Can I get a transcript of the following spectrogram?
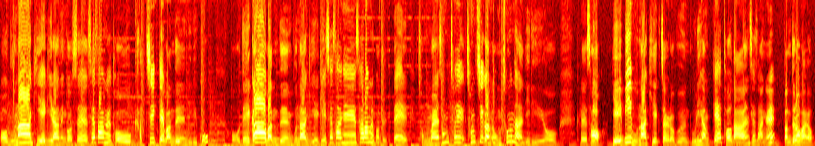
어, 문화 기획이라는 것은 세상을 더욱 가치 있게 만드는 일이고, 어, 내가 만든 문화 기획이 세상에 사랑을 받을 때 정말 성취, 성취감이 엄청난 일이에요. 그래서 예비 문화 기획자 여러분, 우리 함께 더 나은 세상을 만들어가요.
